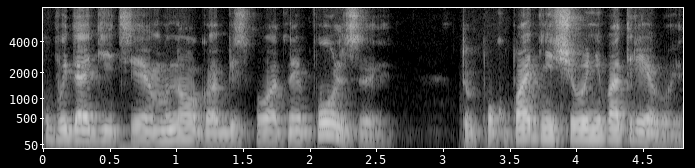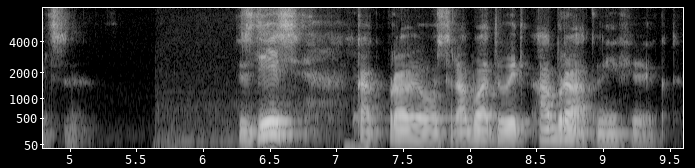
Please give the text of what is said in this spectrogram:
вы дадите много бесплатной пользы, то покупать ничего не потребуется. Здесь, как правило, срабатывает обратный эффект.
